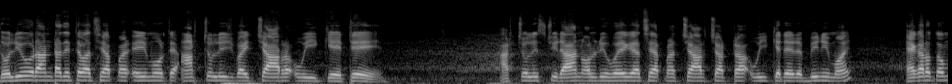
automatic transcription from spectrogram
দলীয় রানটা দেখতে পাচ্ছি আপনার এই মুহূর্তে আটচল্লিশ বাই চার উইকেটে আটচল্লিশটি রান অলরেডি হয়ে গেছে আপনার চার চারটা উইকেটের বিনিময়। এগারোতম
